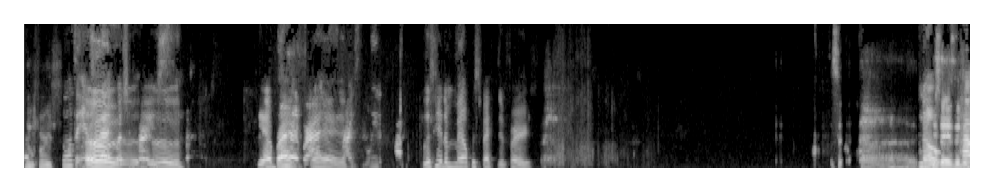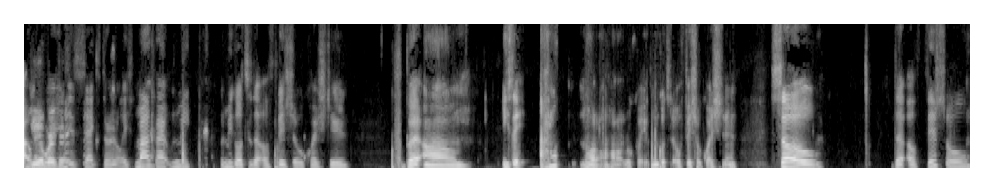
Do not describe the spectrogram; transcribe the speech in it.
Who first? Who wants to answer that Uh, question first? uh. Yeah, Go ahead, go Brax. ahead. Brax, lead. Let's hear the male perspective first. Uh, No, you say is it how a deal important breaker? is sex during a relationship? Matter of fact, let me let me go to the official question. But um, you say I don't. Hold on, hold on, real quick. Let me go to the official question. So, the official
